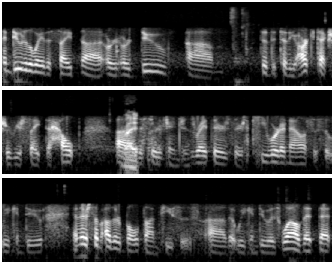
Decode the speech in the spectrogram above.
and due to the way the site, uh, or, or due um, to, the, to the architecture of your site to help uh, right. the search engines. Right there's there's keyword analysis that we can do, and there's some other bolt-on pieces uh, that we can do as well. That that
